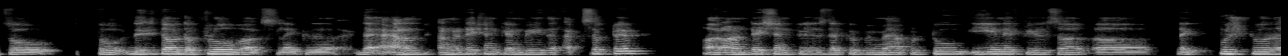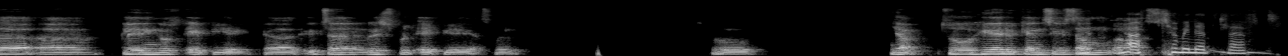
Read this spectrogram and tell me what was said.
So so this is how the flow works. Like the, the annotation can be either accepted or annotation fields that could be mapped to ENA fields are uh, like pushed to the uh, clearinghouse API. Uh, it's a RESTful API as well. So yeah, so here you can see some. You have two minutes left.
